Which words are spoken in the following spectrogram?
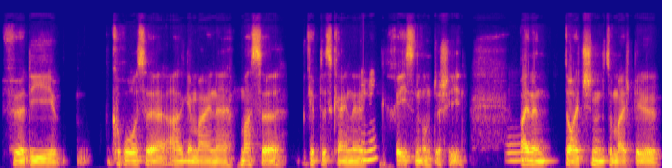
für die große allgemeine Masse gibt es keinen mhm. Riesenunterschied. Mhm. Bei den Deutschen zum Beispiel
